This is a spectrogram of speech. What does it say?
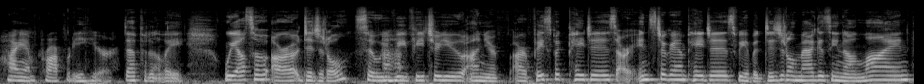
high-end property here. Definitely. We also are digital, so we, we uh-huh. feature you on your our Facebook pages, our Instagram pages. We have a digital magazine online.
